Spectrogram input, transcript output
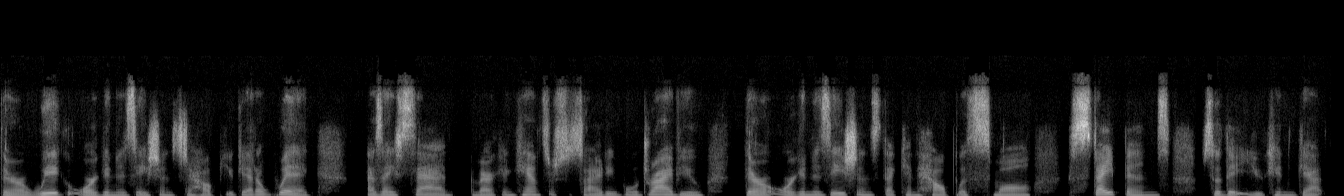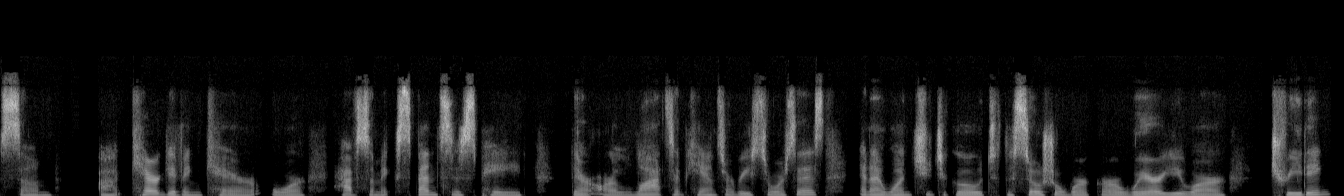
There are wig organizations to help you get a wig. As I said, American Cancer Society will drive you. There are organizations that can help with small stipends so that you can get some uh, caregiving care or have some expenses paid. There are lots of cancer resources, and I want you to go to the social worker where you are treating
